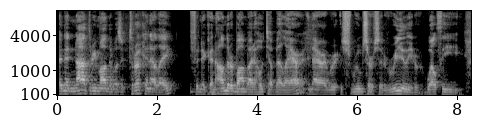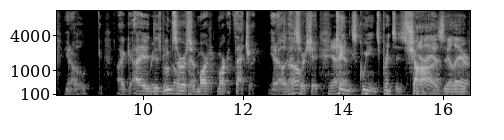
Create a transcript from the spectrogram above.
En dan na drie maanden was ik terug in LA. Vind ik een andere baan bij de Hotel Bel Air. And there I re- room service at really wealthy, you know. I, I did room people, service yeah. for Mar- Margaret Thatcher. You know, that Oh. sort of shit. Yeah, Kings, queens, princes, shahs. ja, Bel uh, Air.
